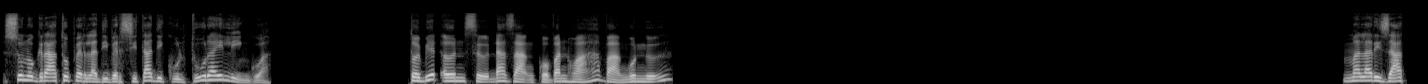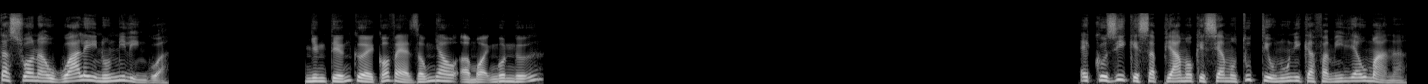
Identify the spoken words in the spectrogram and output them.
Sono grato per la diversità di cultura e lingua. Tôi biết ơn sự đa dạng của văn hóa và ngôn ngữ. Ma la risata suona uguale in ogni lingua. Nhưng tiếng cười có vẻ giống nhau ở mọi ngôn ngữ. È così che sappiamo che siamo tutti un'unica famiglia umana.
